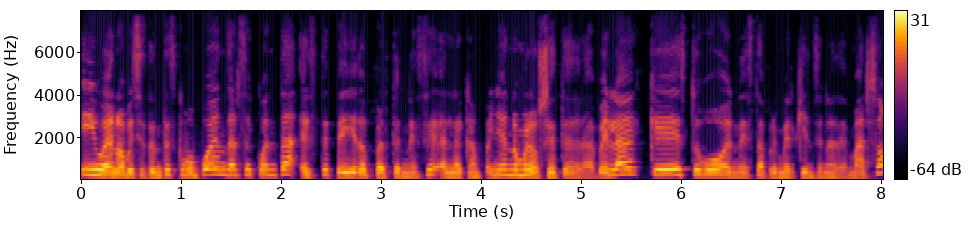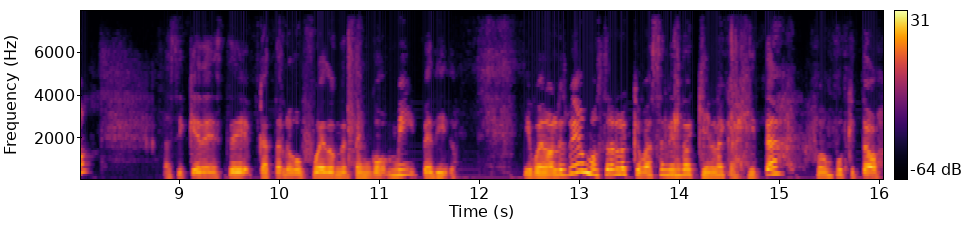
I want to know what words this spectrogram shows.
Y bueno, visitantes, como pueden darse cuenta, este pedido pertenece a la campaña número 7 de la vela que estuvo en esta primer quincena de marzo. Así que de este catálogo fue donde tengo mi pedido. Y bueno, les voy a mostrar lo que va saliendo aquí en la cajita. Fue un poquito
